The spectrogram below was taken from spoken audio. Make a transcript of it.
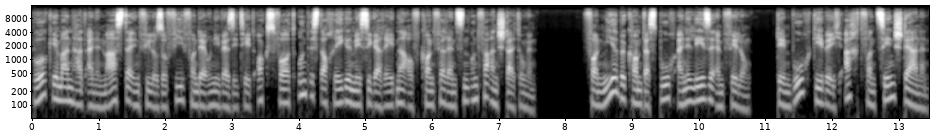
Burkemann hat einen Master in Philosophie von der Universität Oxford und ist auch regelmäßiger Redner auf Konferenzen und Veranstaltungen. Von mir bekommt das Buch eine Leseempfehlung. Dem Buch gebe ich 8 von 10 Sternen.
